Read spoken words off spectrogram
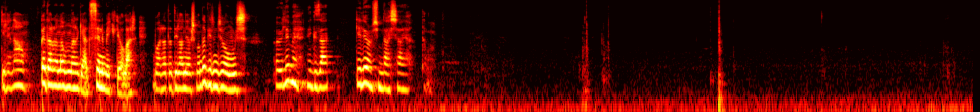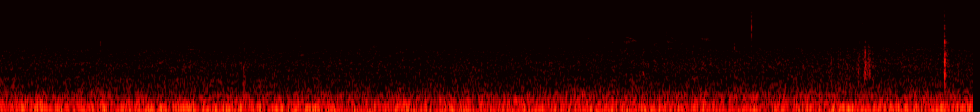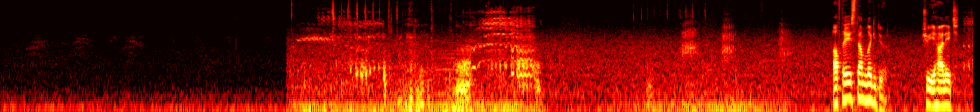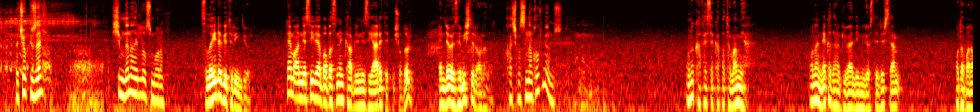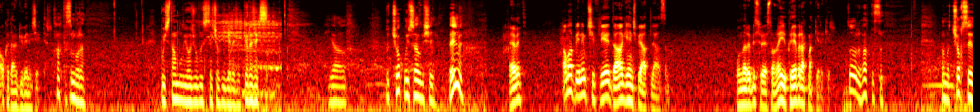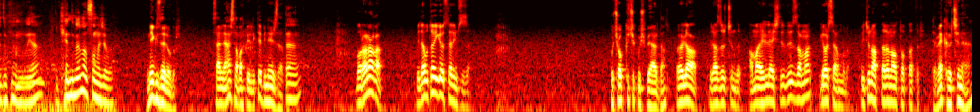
Gelin ağam, Bedar anamlar geldi. Seni bekliyorlar. Bu arada Dilan yarışmada birinci olmuş. Öyle mi? Ne güzel. Geliyorum şimdi aşağıya. Haftaya İstanbul'a gidiyorum. Şu ihale için. E çok güzel. Şimdiden hayırlı olsun Boran. Sıla'yı da götüreyim diyorum. Hem annesiyle babasının kabrini ziyaret etmiş olur, hem de özlemiştir oraları. Kaçmasından korkmuyor musun? Onu kafese kapatamam ya. Ona ne kadar güvendiğimi gösterirsem, o da bana o kadar güvenecektir. Haklısın Boran. Bu İstanbul yolculuğu size çok iyi gelecek. Göreceksin. Ya bu çok uysal bir şey. Değil mi? Evet. Ama benim çiftliğe daha genç bir at lazım. Bunları bir süre sonra yılkıya bırakmak gerekir. Doğru haklısın. Ama çok sevdim ben bunu ya. Kendime mi alsam acaba? Ne güzel olur. Senle her sabah birlikte bineriz. He. Boran ağam. Bir de butayı göstereyim size. Bu çok küçükmüş bir Erdal. Öyle ağam. Biraz hırçındır. Ama ehlileştirdiğiniz zaman görsen bunu. Bütün atlara nal toplatır. Demek hırçın ha?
